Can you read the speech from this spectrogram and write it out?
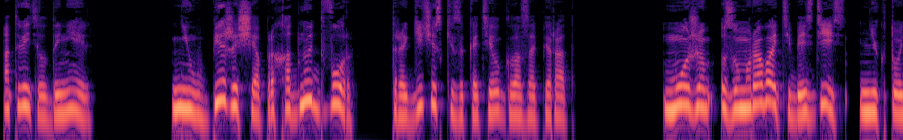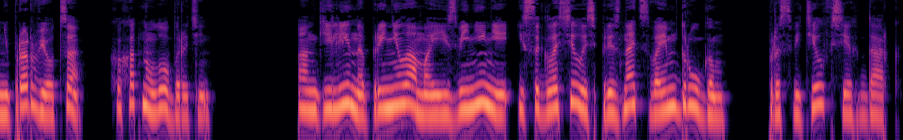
ответил Даниэль. Не убежище, а проходной двор, трагически закатил глаза пират. Можем замуровать тебя здесь, никто не прорвется, хохотнул оборотень. Ангелина приняла мои извинения и согласилась признать своим другом, просветил всех Дарк.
